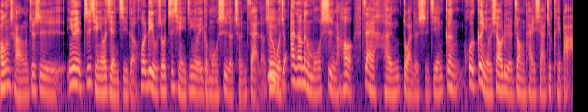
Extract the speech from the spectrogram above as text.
通常就是因为之前有剪辑的，或例如说之前已经有一个模式的存在了，所以我就按照那个模式，然后在很短的时间、更或更有效率的状态下，就可以把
